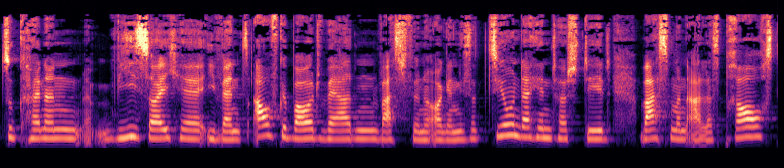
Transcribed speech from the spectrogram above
zu können, wie solche Events aufgebaut werden, was für eine Organisation dahinter steht, was man alles brauchst,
